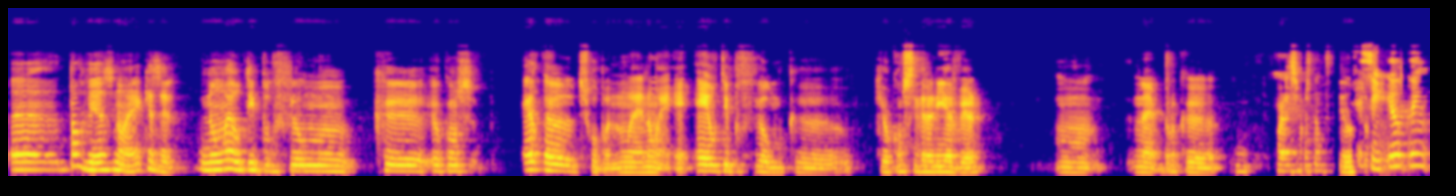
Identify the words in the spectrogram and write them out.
Uh, talvez, não é? Quer dizer, não é o tipo de filme que eu consigo é, uh, desculpa, não é, não é. é. é. o tipo de filme que, que eu consideraria ver. Hum, né? Porque parece bastante tenso. Sim, ele tem.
